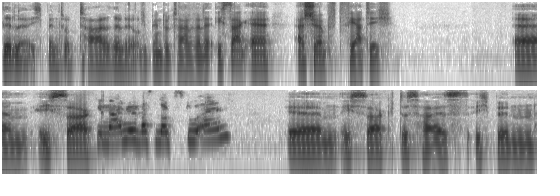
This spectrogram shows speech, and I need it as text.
Rille. Ich bin total Rille. Und Ich bin total rille. Ich sag, äh, erschöpft, fertig. Ähm, ich sag, Emanuel, was loggst du ein? ähm, ich sag, das heißt, ich bin.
